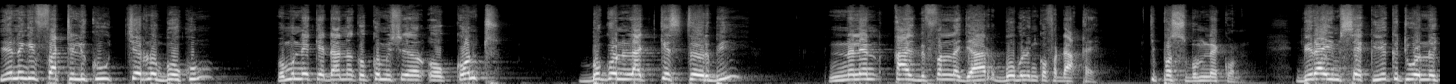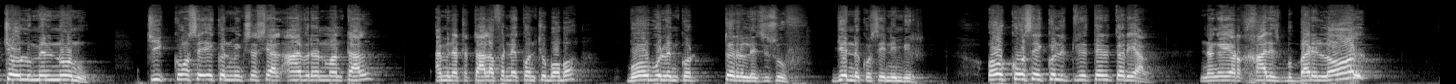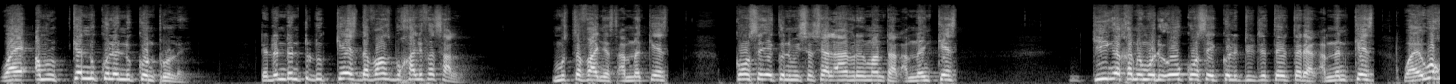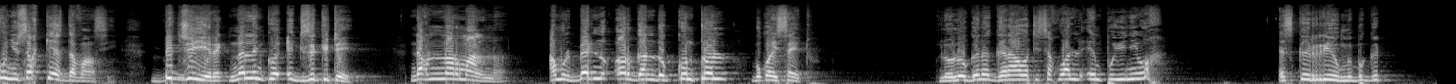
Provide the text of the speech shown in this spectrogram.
Yéen a ngi fàttaliku Thierno Bocoum ba mu nekkee daanaka commissaire au compte bëggoon laaj questeur bi ne leen xaalis bi fan la jaar boobu lañ ko fa dàqee ci poste ba mu nekkoon. Birahim Seck yëkkati woon na coow lu mel noonu ci conseil économique social environnemental. Aminata Talla fa nekkoon ci booba boobu lañ ko tërale ci suuf génn ko seeni mbir. Au conseil collectivité territorial na nga yor xaalis bu bari lool waaye amul kenn ku leen di contrôler. Te dañ doon tudd caisse d'avance bu Khalifa Sall. Moustapha Niass am na caisse conseil économique social environnemental am nañ caisse kii nga xam ne moo di au conseil collectivité territorial am nañ caisse waaye waxuñu sax caisse d'avance yi. Budget yi rek nan lañ ko exécuter? Ndax normal na amul benn organe de contrôle bu koy saytu. Looloo gën a garaawati sax wàllu impôt yi ñuy wax. Est-ce que réew mi bëgg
